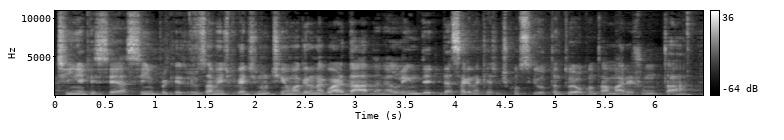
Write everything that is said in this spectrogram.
tinha que ser assim, porque justamente porque a gente não tinha uma grana guardada, né? Além de, dessa grana que a gente conseguiu, tanto eu quanto a Mari, juntar,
